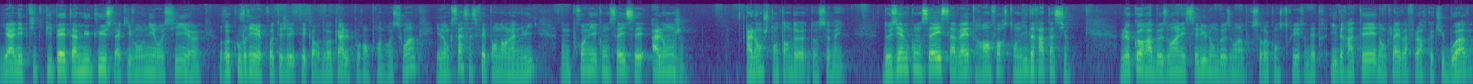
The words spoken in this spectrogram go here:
Il y a les petites pipettes à mucus là, qui vont venir aussi euh, recouvrir et protéger tes cordes vocales pour en prendre soin. Et donc ça, ça se fait pendant la nuit. Donc premier conseil, c'est allonge. Allonge ton temps de, de sommeil. Deuxième conseil, ça va être renforce ton hydratation. Le corps a besoin, les cellules ont besoin pour se reconstruire d'être hydraté. Donc là, il va falloir que tu boives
